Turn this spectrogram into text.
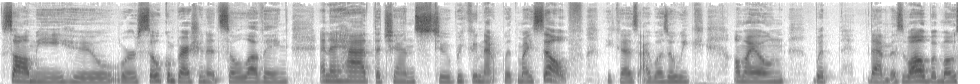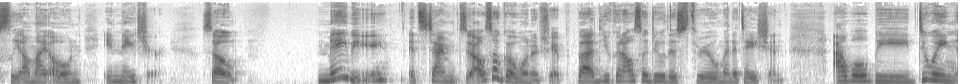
saw me, who were so compassionate, so loving, and I had the chance to reconnect with myself because I was a week on my own with them as well, but mostly on my own in nature. So maybe it's time to also go on a trip, but you can also do this through meditation. I will be doing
